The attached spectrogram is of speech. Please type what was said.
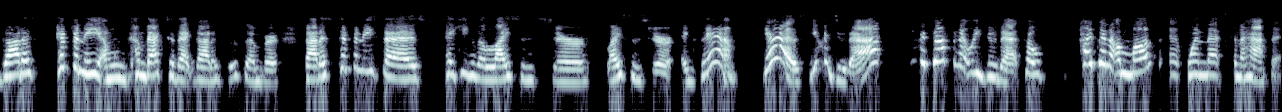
Goddess Tiffany, I'm going to come back to that Goddess December. Goddess Tiffany says taking the licensure licensure exam. Yes, you can do that. You could definitely do that. So type in a month when that's going to happen.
